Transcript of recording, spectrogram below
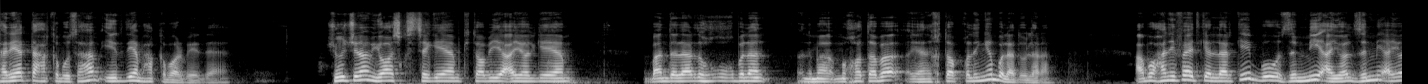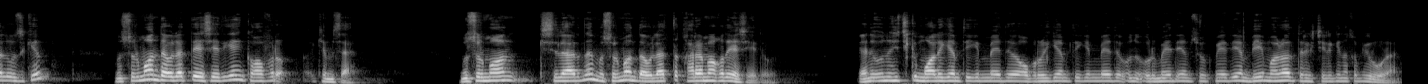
shariatda haqqi bo'lsa ham erni ham haqqi bor bu yerda. Shuning uchun ham yosh qizchaga ham kitobiya ayolga ham bandalarni huquqi bilan nima muhotaba ya'ni xitob qilingan bo'ladi ular ham. Abu hanifa aytganlarki bu zimmiy ayol zimmiy ayol o'zi kim? Musulmon davlatda yashaydigan kofir kimsa? Musulmon kishilarni musulmon davlatni qaramog'ida yashaydi u. Ya'ni uni hech kim moliga ham teginmaydi obro'yiga ham teginmaydi uni urmaydi ham so'kmaydi ham bemalol tirikchiligini qilib yuraveradi.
